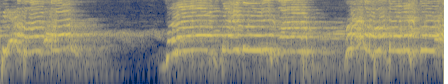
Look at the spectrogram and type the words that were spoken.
প্রিয় ভাষণ জনাব জাহিদুল ইসলাম ফতফদ্দাল মশকুরা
